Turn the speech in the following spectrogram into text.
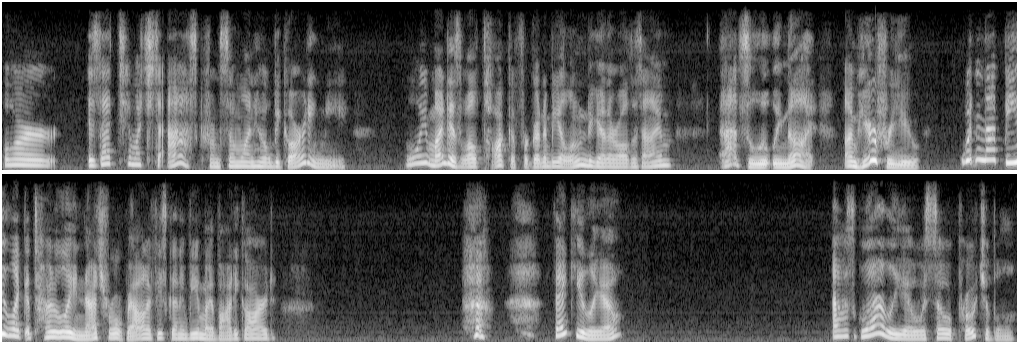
Or is that too much to ask from someone who will be guarding me? Well, we might as well talk if we're going to be alone together all the time. Absolutely not. I'm here for you. Wouldn't that be like a totally natural route if he's going to be my bodyguard? Thank you, Leo. I was glad Leo was so approachable,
